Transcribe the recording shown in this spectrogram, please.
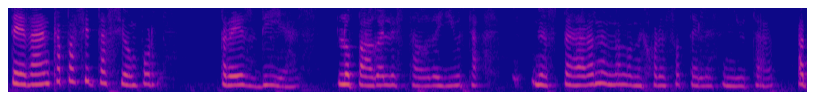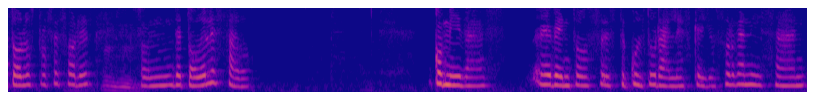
Te dan capacitación por tres días, lo paga el estado de Utah. Me hospedaron en uno de los mejores hoteles en Utah. A todos los profesores, son de todo el estado. Comidas, eventos este, culturales que ellos organizan,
